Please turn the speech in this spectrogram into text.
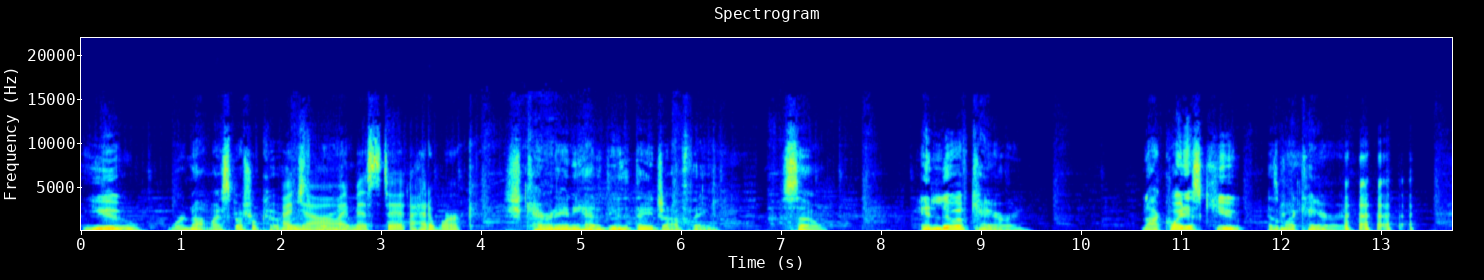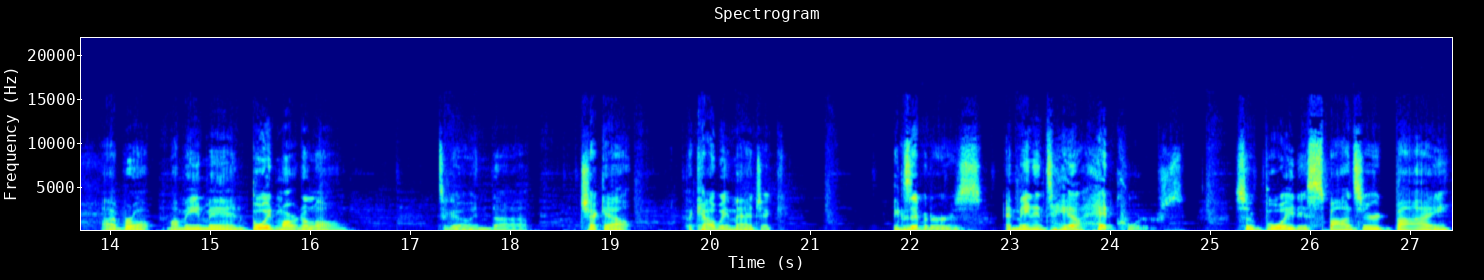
you were not my special co host. I know. I missed it. I had to work. Karen Annie had to do the day job thing. So, in lieu of Karen, not quite as cute as my Karen, I brought my main man, Boyd Martin, along to go and uh, check out the Cowboy Magic exhibitors and Mane and Tail headquarters. So, Boyd is sponsored by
